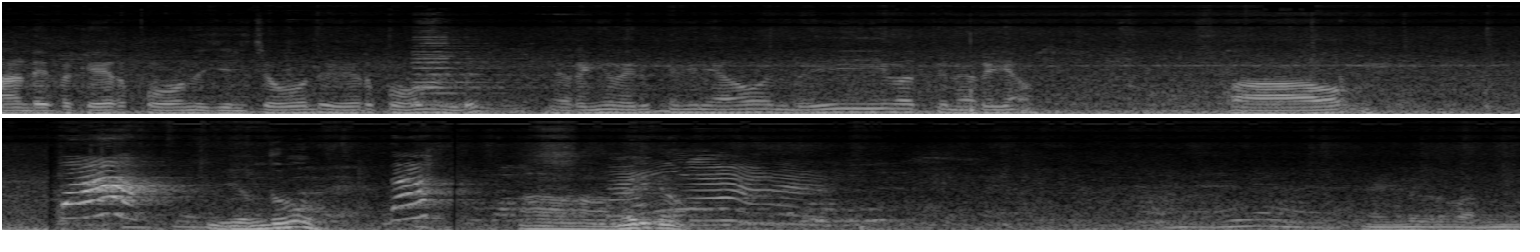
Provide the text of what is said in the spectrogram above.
ആണ്ട് ഇപ്പൊ കയറി പോകുന്നു ചിരിച്ചുകൊണ്ട് കേറി പോകുന്നുണ്ട്. ഇറങ്ങി വരും. എങ്ങനെയാവോ? ദൈവത്തിനറിയാം. പാവം. എന്തോ? ആ മേടിക്കണം ഞങ്ങളിവിടെ വന്നു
